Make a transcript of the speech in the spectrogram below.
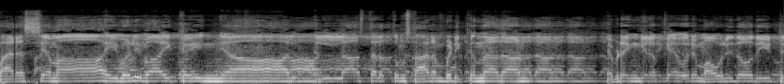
പരസ്യമായി വെളിവായി കഴിഞ്ഞാൽ എല്ലാ സ്ഥലത്തും സ്ഥാനം പിടിക്കുന്നതാണ്. എവിടെയെങ്കിലൊക്കെ ഒരു മൗലിതോതിയിട്ട്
